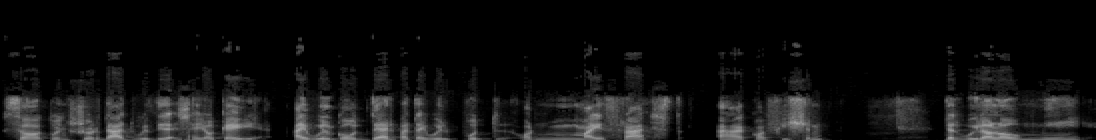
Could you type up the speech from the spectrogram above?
So to ensure that, we say, okay, I will go there, but I will put on my thrust a coefficient that will allow me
